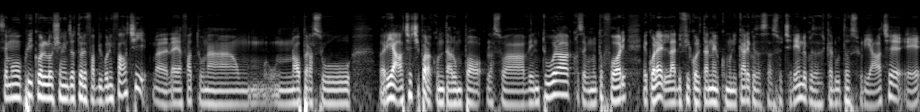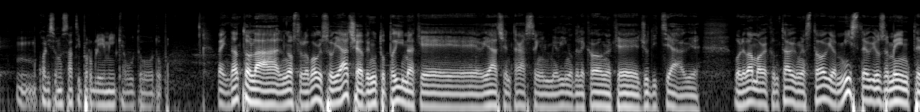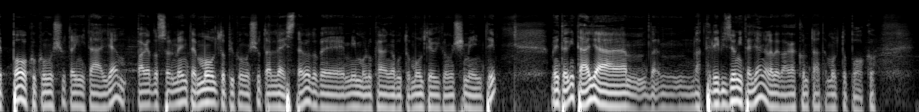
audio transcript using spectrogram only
Siamo qui con lo sceneggiatore Fabio Bonifaci, eh, lei ha fatto una, un, un'opera su Riace, ci può raccontare un po' la sua avventura, cosa è venuto fuori e qual è la difficoltà nel comunicare cosa sta succedendo, cosa è accaduto su Riace e mh, mm, quali sono stati i problemi che ha avuto dopo? Beh, intanto la, il nostro lavoro su Riace è avvenuto prima che Riace entrasse nel mirino delle cronache giudiziarie volevamo raccontare una storia misteriosamente poco conosciuta in Italia, paradossalmente molto più conosciuta all'estero, dove Mimmo Lucano ha avuto molti riconoscimenti, mentre in Italia la televisione italiana l'aveva raccontata molto poco.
